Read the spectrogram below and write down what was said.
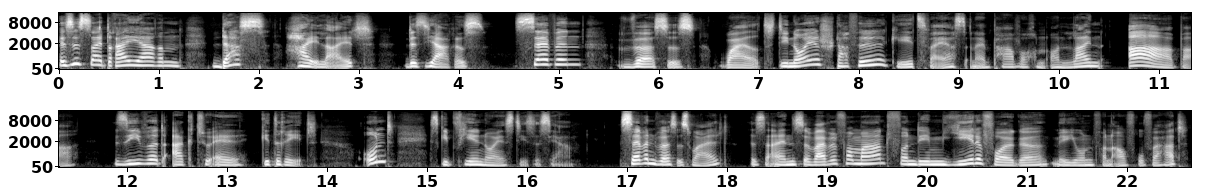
Es ist seit drei Jahren das Highlight des Jahres. Seven vs. Wild. Die neue Staffel geht zwar erst in ein paar Wochen online, aber sie wird aktuell gedreht. Und es gibt viel Neues dieses Jahr. Seven vs. Wild ist ein Survival-Format, von dem jede Folge Millionen von Aufrufe hat.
